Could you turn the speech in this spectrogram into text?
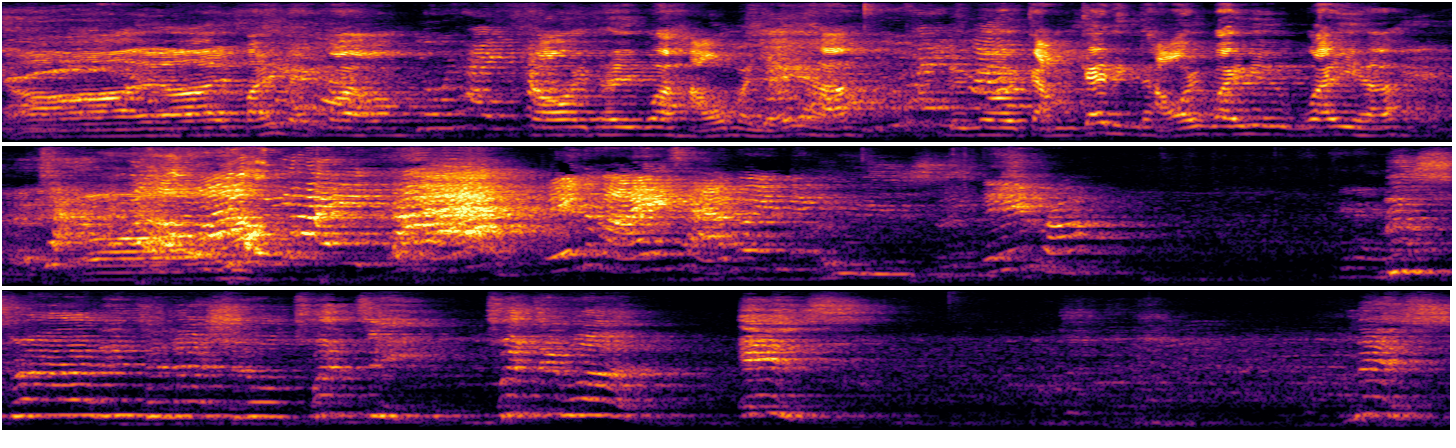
trời ơi mấy mẹ coi không coi thi hoa hậu mà vậy hả? Đừng ngồi cầm cái điện thoại quay quay hả? Không Miss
